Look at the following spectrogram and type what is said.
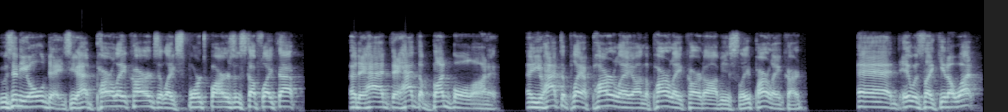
It was in the old days. You had parlay cards at like sports bars and stuff like that, and they had they had the Bud Bowl on it, and you had to play a parlay on the parlay card, obviously parlay card. And it was like, you know what?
